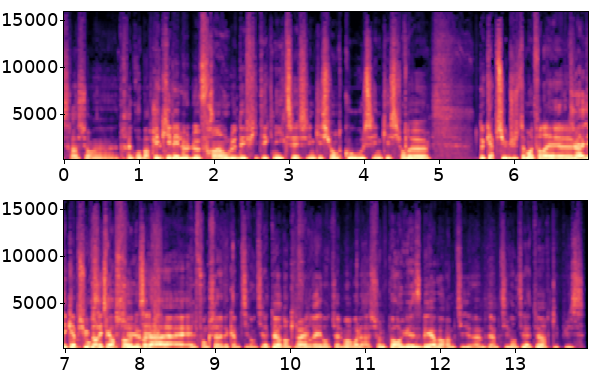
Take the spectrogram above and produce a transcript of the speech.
sera sur un très gros marché. Et quel est le, le frein ou le défi technique? C'est une question de c'est une question de de capsules justement. Il faudrait euh, mettre des capsules dans les smartphones. Voilà, elles fonctionnent avec un petit ventilateur, donc il faudrait éventuellement, voilà, sur le port USB, avoir un petit un, petit ventilateur qui puisse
